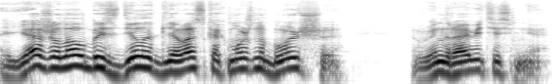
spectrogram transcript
«Я желал бы сделать для вас как можно больше. Вы нравитесь мне».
